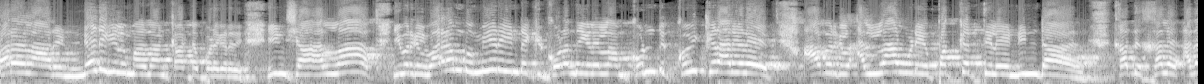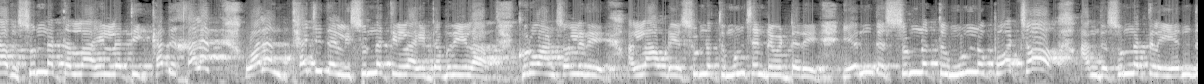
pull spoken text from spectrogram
வரலாறு நெடுகிலும் அதுதான் காட்டப்படுகிறது. இன்ஷா அல்லாஹ் இவர்கள் வரம்பு மீறி இன்றைக்கு குழந்தைகள் எல்லாம் கொண்டு குவிக்கிறார்களே. அவர்கள் அல்லாஹ்வுடைய பக்கத்திலே நின்றால் கது ஹல அதாவது சுண்ணத்தல்லாஹ் இல்லத்தி கது ஹலத் வலன் தஜிதல் சுன்னத்தில்லாஹி தபதியிலா குர்ஆன் சொல்லுது அல்லாஹ்வுடைய சுன்னத்து முன் சென்று விட்டது. எந்த சுன்னத்து முன்ன போச்சோ அந்த சுன்னத்துல எந்த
